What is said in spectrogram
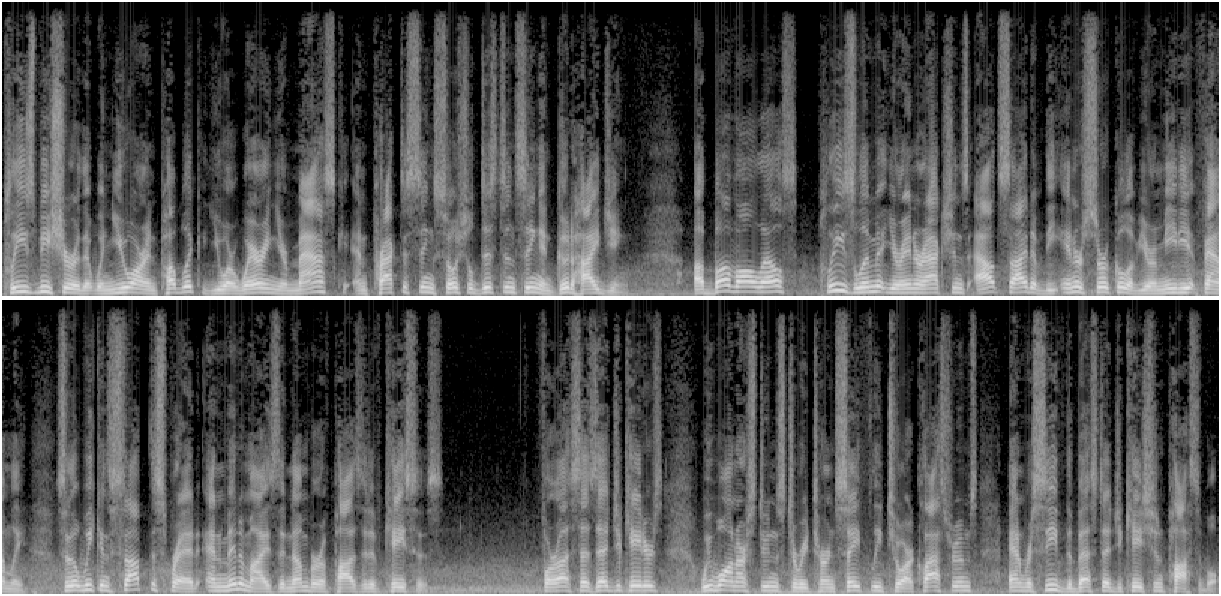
Please be sure that when you are in public, you are wearing your mask and practicing social distancing and good hygiene. Above all else, please limit your interactions outside of the inner circle of your immediate family so that we can stop the spread and minimize the number of positive cases. For us as educators, we want our students to return safely to our classrooms and receive the best education possible.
